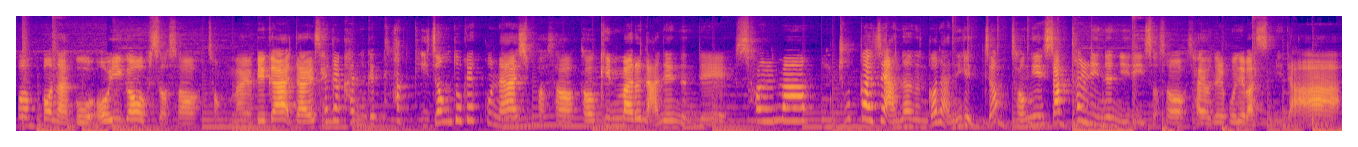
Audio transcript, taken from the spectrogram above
뻔뻔하고 어이가 없어서 정말 얘가 날 생각하는 게 딱 이 정도겠구나 싶어서 더 긴 말은 안 했는데 설마 봉투까지 안 하는 건 아니겠죠? 정이 싹 탈리는 일이 있어서 사연을 보내봤습니다.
